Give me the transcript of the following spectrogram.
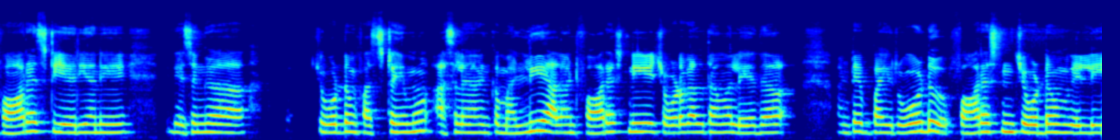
ఫారెస్ట్ ఏరియాని నిజంగా చూడడం ఫస్ట్ టైము. అసలు ఇంకా మళ్ళీ అలాంటి ఫారెస్ట్‌ని చూడగలుగుతామా లేదా అంటే బై రోడ్ ఫారెస్ట్‌ని చూడడం వెళ్ళి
